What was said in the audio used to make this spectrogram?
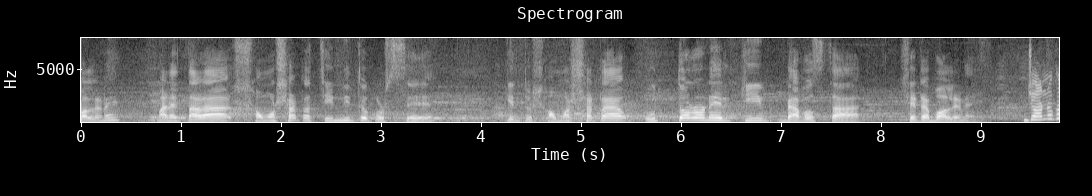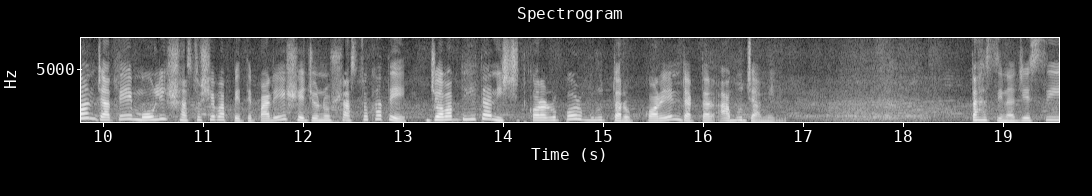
বলে নাই। মানে তারা সমস্যাটা চিহ্নিত করছে কিন্তু সমস্যাটা উত্তরণের কি ব্যবস্থা সেটা বলে নাই। জনগণ যাতে মৌলিক স্বাস্থ্যসেবা পেতে পারে সেজন্য স্বাস্থ্য খাতে জবাবদিহিতা নিশ্চিত করার উপর গুরুত্ব আরোপ করেন doctor Abu Jamil. Tahsina Jesi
